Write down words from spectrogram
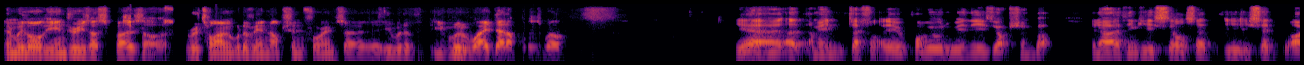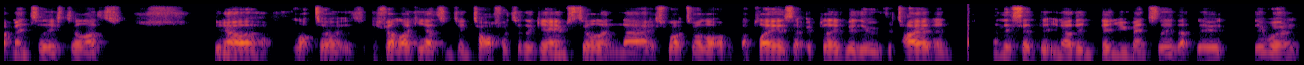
And with all the injuries, I suppose uh, retirement would have been an option for him. So he would have he would have weighed that up as well. Yeah, I, I mean, definitely, it probably would have been the easy option, but you know, I think he still said he said like mentally he still has, you know, a lot to. He felt like he had something to offer to the game still, and uh, he spoke to a lot of, players that we played with who retired, and and they said that you know they, they knew mentally that they they weren't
